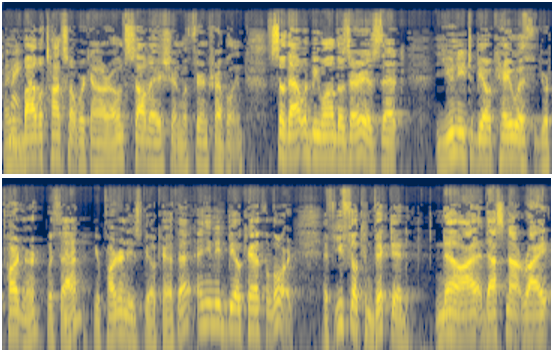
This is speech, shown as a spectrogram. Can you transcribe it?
I mean, the Bible talks about working out our own salvation with fear and trembling. So that would be one of those areas that you need to be okay with your partner with that. Mm-hmm. Your partner needs to be okay with that, and you need to be okay with the Lord. If you feel convicted, no, I, that's not right,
